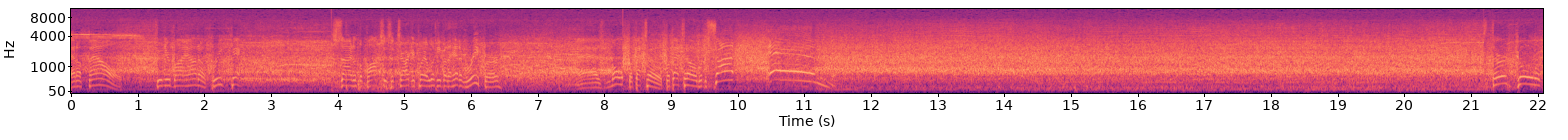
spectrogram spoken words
And a foul. Junior Baiano, free kick. Side of the box is a target player looking for the head of Rieper. As Mo Bebeto, Bebeto with a shot. In! third goal of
